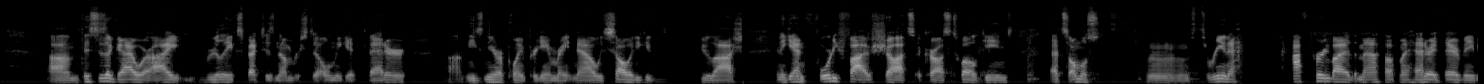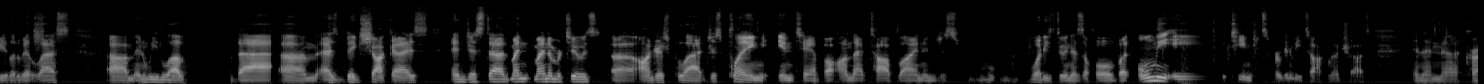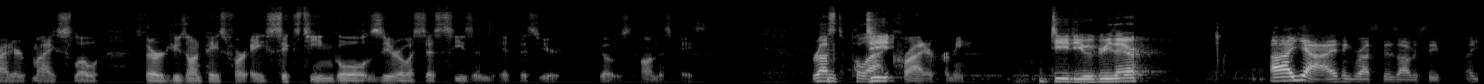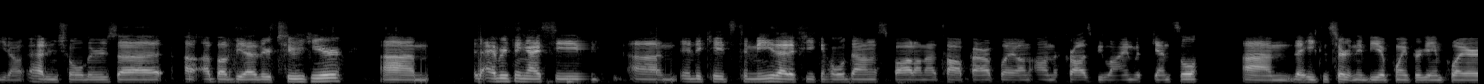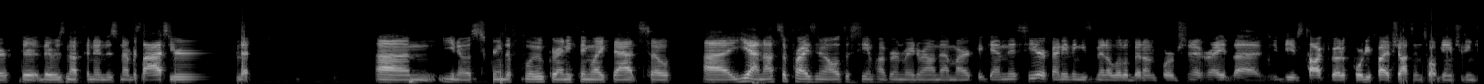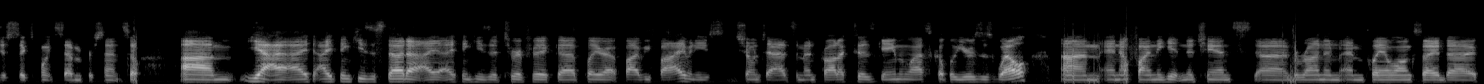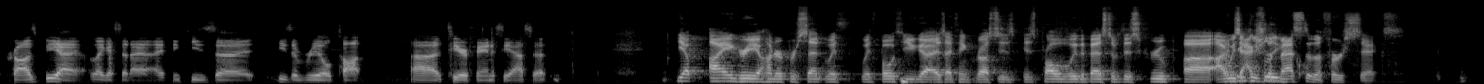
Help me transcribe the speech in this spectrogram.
Um, this is a guy where I really expect his numbers to only get better. Um, he's near a point per game right now. We saw what he could do last, and again, 45 shots across 12 games. That's almost um, three and a half per by the math off my head right there, maybe a little bit less. Um, and we love that um, as big shot guys. And just uh, my, my number two is uh, Andres Palat, just playing in Tampa on that top line and just w- what he's doing as a whole. But only 18 if we're going to be talking about shots. And then uh, Kreider, my slow third, who's on pace for a 16 goal, zero assist season if this year goes on this pace. Rust, Palat, you, Kreider for me. D, do you agree there? Uh, yeah, I think Rust is obviously you know head and shoulders uh, above the other two here. Um, everything I see um, indicates to me that if he can hold down a spot on that top power play on, on the Crosby line with Guentzel, um, that he can certainly be a point per game player. There, there was nothing in his numbers last year that, um, you know, screamed a fluke or anything like that. So uh, yeah, not surprising at all to see him hovering right around that mark again this year. If anything, he's been a little bit unfortunate, right? Uh, he's talked about a 45 shots in 12 games, shooting just 6.7%. So, um, yeah, I, I think he's a stud. I, I think he's a terrific uh, player at 5v5, and he's shown to add some end product to his game in the last couple of years as well. Um, and now finally getting a chance uh, to run and, and play alongside uh, Crosby. I, like I said, I, I think he's uh, he's a real top tier fantasy asset. Yep, I agree 100% with with both of you guys. I think Rust is is probably the best of this group. Uh, I, I was actually the best of the first six.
